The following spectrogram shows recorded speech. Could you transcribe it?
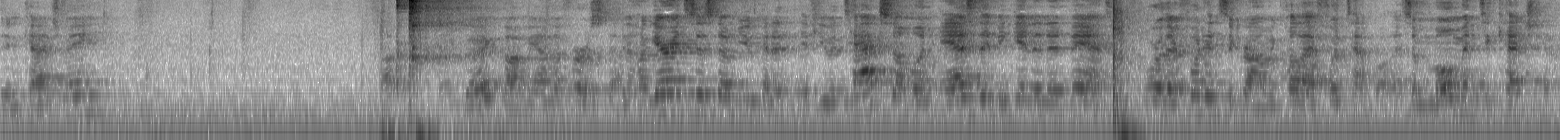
Didn't catch me? Good, caught me on the first step. In the Hungarian system, you can, if you attack someone as they begin an advance before their foot hits the ground, we call that foot tempo. That's a moment to catch them.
